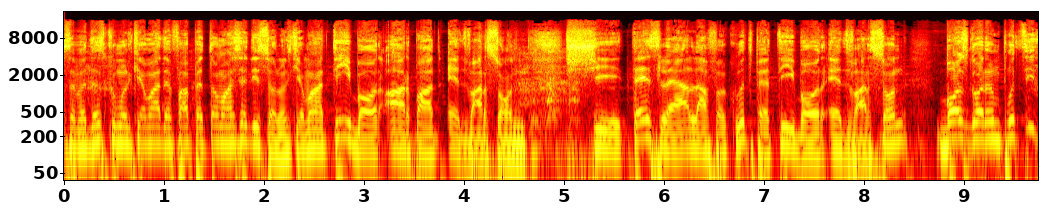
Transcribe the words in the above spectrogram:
să vedeți cum îl chema de fapt pe Thomas Edison. Îl chema Tibor Arpad Edvarson. Și Tesla l-a făcut pe Tibor Edvarson Bosgor împuțit.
